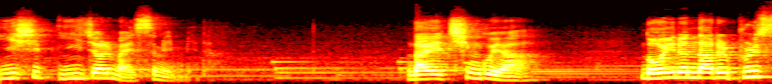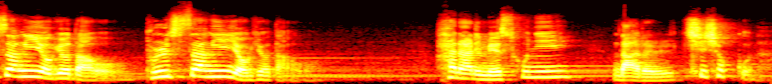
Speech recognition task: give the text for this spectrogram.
22절 말씀입니다. 나의 친구야, 너희는 나를 불쌍히 여겨다오, 불쌍히 여겨다오. 하나님의 손이 나를 치셨구나.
